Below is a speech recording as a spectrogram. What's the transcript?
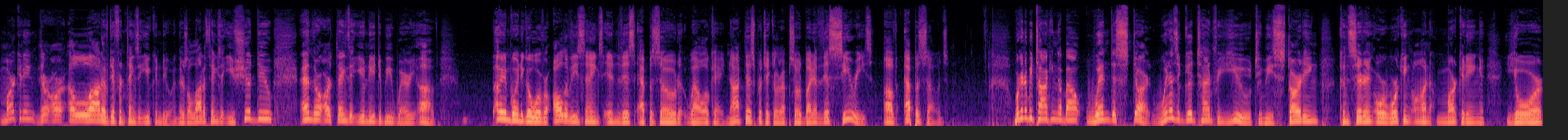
marketing, there are a lot of different things that you can do, and there's a lot of things that you should do, and there are things that you need to be wary of. I am going to go over all of these things in this episode. Well, okay, not this particular episode, but of this series of episodes. We're going to be talking about when to start. When is a good time for you to be starting, considering, or working on marketing your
